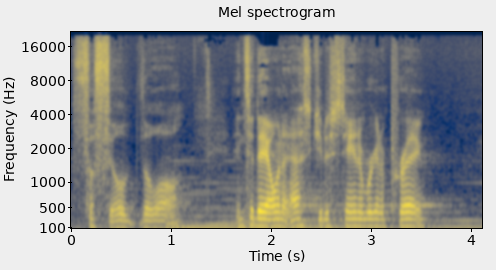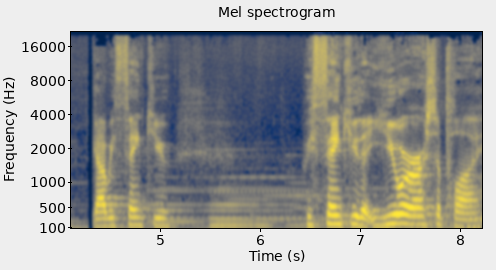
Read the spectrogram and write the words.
fulfilled the law. And today I want to ask you to stand and we're going to pray. God, we thank you. We thank you that you are our supply.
